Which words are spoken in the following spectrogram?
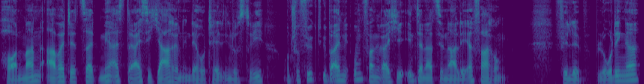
Hornmann arbeitet seit mehr als 30 Jahren in der Hotelindustrie und verfügt über eine umfangreiche internationale Erfahrung. Philipp Blodinger,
